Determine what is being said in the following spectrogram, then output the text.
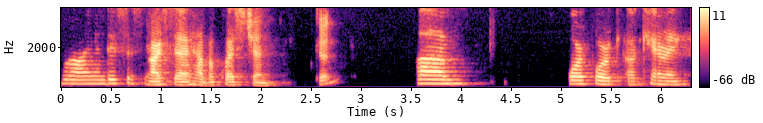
Ryan, this is Marcia. I have a question. Okay. Um, or for uh, Karen,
